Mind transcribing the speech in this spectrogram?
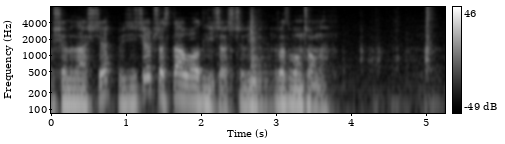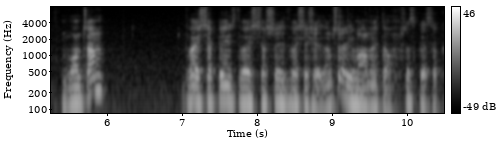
18. Widzicie? Przestało odliczać, czyli rozłączone. Włączam. 25, 26, 27, czyli mamy to. Wszystko jest ok.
